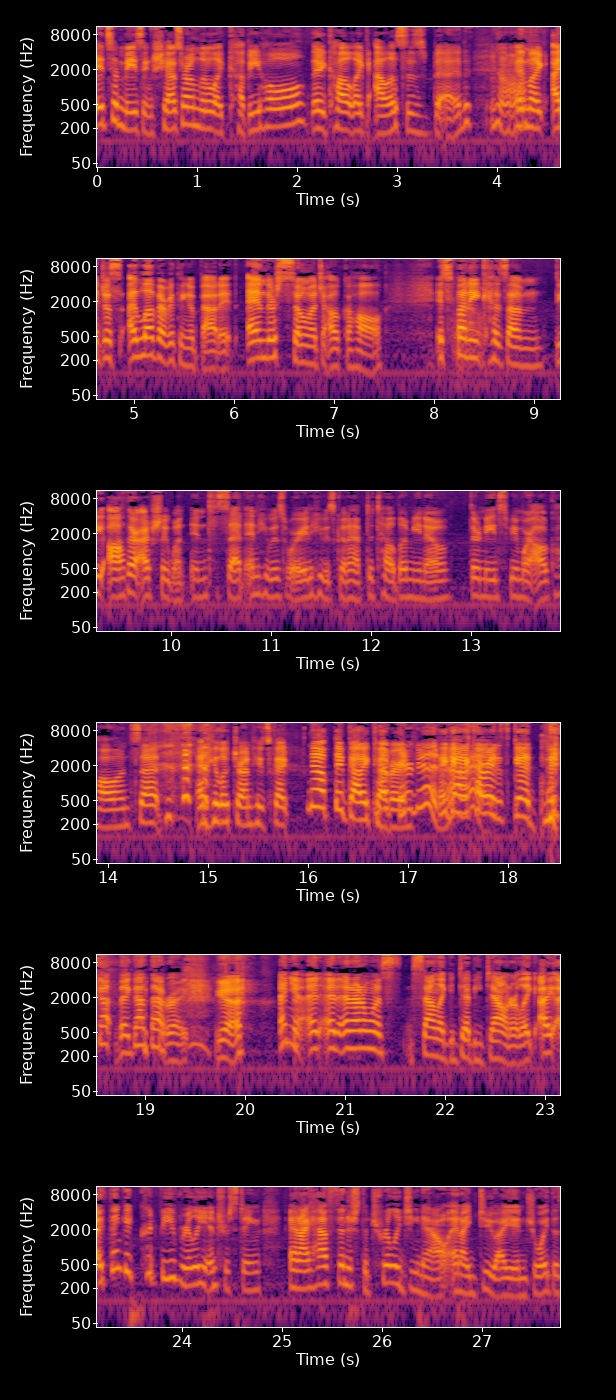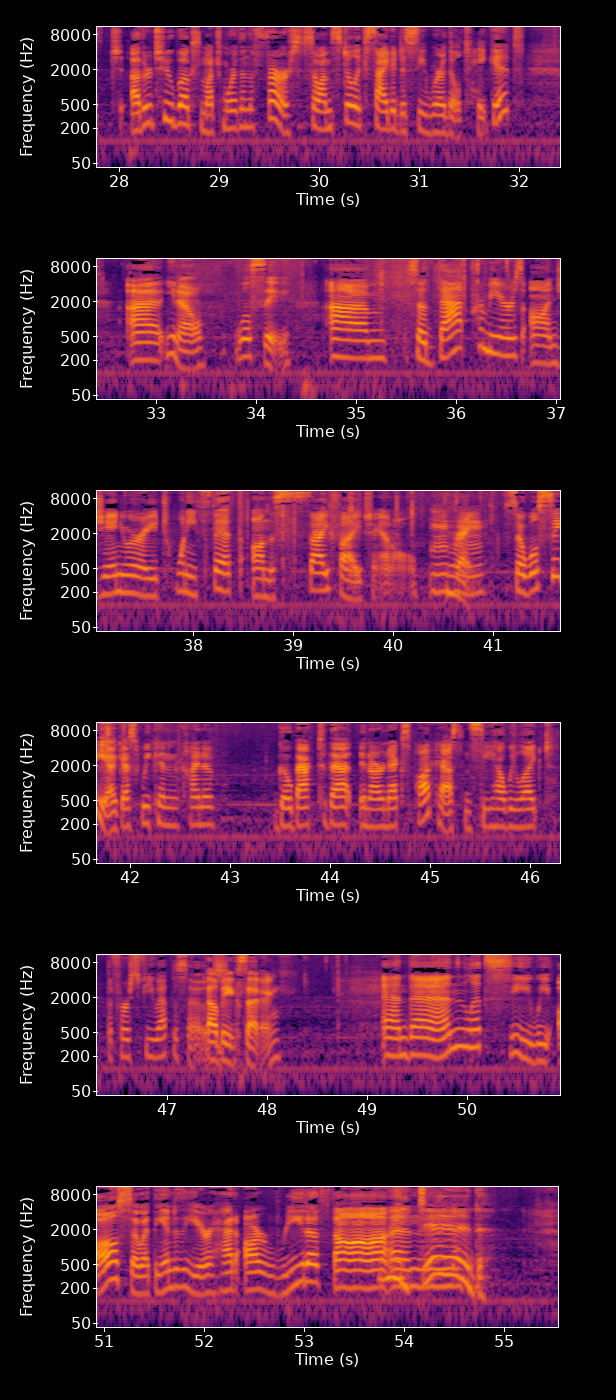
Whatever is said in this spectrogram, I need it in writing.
It's amazing. She has her own little like cubby hole. They call it like Alice's bed, Aw. and like I just I love everything about it. And there's so much alcohol. It's funny because um the author actually went into set and he was worried he was going to have to tell them you know there needs to be more alcohol on set, and he looked around. He's like, nope, they've got it covered. they're good. They got All it covered. It's good. They got they got that right. yeah. And yeah, and, and, and I don't want to sound like a Debbie Downer. Like, I, I think it could be really interesting, and I have finished the trilogy now, and I do. I enjoyed the t- other two books much more than the first, so I'm still excited to see where they'll take it. Uh, you know, we'll see. Um, so that premieres on January 25th on the Syfy Channel. Right. So we'll see. I guess we can kind of go back to that in our next podcast and see how we liked the first few episodes. That'll be exciting. And then let's see. We also at the end of the year had our readathon. We did.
